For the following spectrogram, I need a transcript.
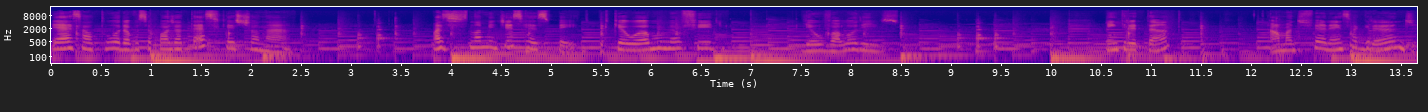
E a essa altura você pode até se questionar: mas isso não me diz respeito, porque eu amo meu filho e eu o valorizo. Entretanto, há uma diferença grande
